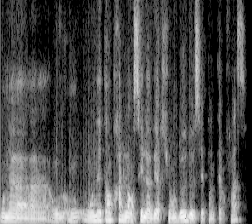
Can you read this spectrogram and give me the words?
on, a, on, est en train de lancer la version 2 de cette interface.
